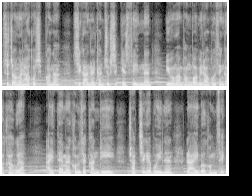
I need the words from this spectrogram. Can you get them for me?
수정을 하고 싶거나 시간을 단축시킬 수 있는 유용한 방법이라고 생각하고요. 아이템을 검색한 뒤 좌측에 보이는 라이브 검색,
